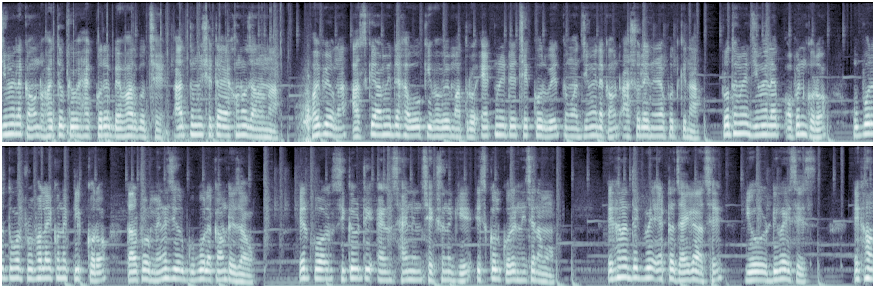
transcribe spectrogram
জিমেল অ্যাকাউন্ট হয়তো কেউ হ্যাক করে ব্যবহার করছে, আর তুমি সেটা এখনও জানো না। ভয় পেও না, আজকে আমি দেখাবো কীভাবে মাত্র এক মিনিটে চেক করবে তোমার জিমেল অ্যাকাউন্ট আসলে নিরাপদ কিনা। প্রথমে জিমেল অ্যাপ ওপেন করো, উপরে তোমার প্রোফাইল আইকনে ক্লিক করো, তারপর ম্যানেজ ইউর গুগল অ্যাকাউন্টে যাও। এরপর সিকিউরিটি অ্যান্ড সাইন ইন সেকশনে গিয়ে স্ক্রল করে নিচে নামো। এখানে দেখবে একটা জায়গা আছে ইউর ডিভাইসেস এখন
